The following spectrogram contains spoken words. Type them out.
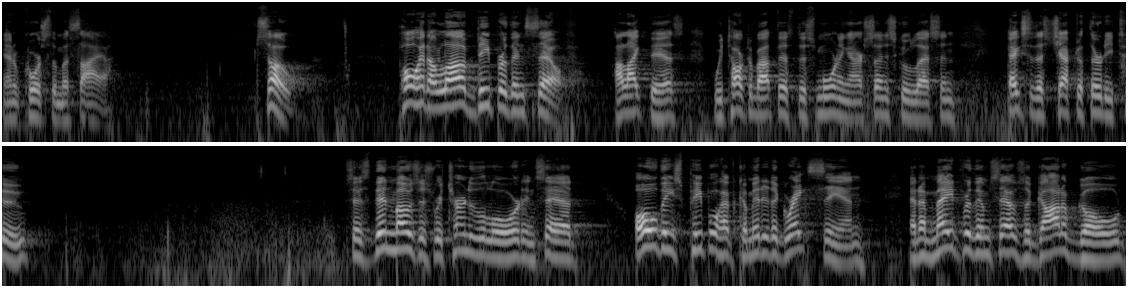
And of course, the Messiah. So, Paul had a love deeper than self. I like this. We talked about this this morning in our Sunday school lesson. Exodus chapter 32 says, Then Moses returned to the Lord and said, Oh, these people have committed a great sin and have made for themselves a God of gold.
